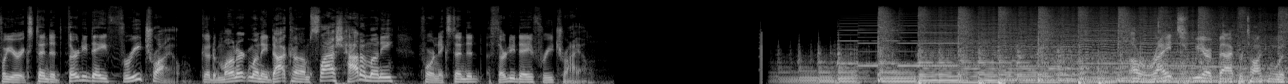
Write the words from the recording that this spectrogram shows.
for your extended 30 day free trial. Go to monarchmoney.com slash how to money for an extended 30 day free trial. All right, we are back. We're talking with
